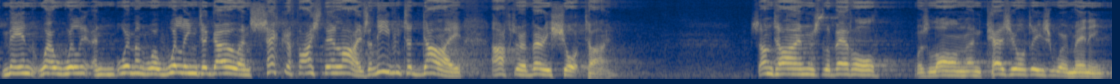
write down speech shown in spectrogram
men were willing and women were willing to go and sacrifice their lives and even to die after a very short time. Sometimes the battle was long and casualties were many,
